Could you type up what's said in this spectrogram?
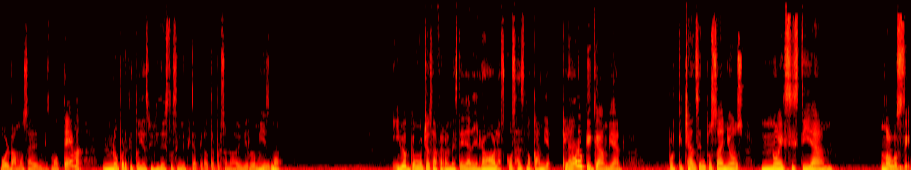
volvamos al mismo tema. No porque tú hayas vivido esto significa que la otra persona va a vivir lo mismo. Y veo que muchos aferran a esta idea de no, las cosas no cambian. Claro que cambian. Porque chance en tus años no existía, no lo sé.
